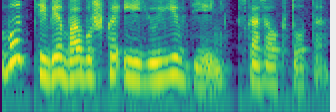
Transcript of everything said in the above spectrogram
«Вот тебе, бабушка, и Юрьев день», — сказал кто-то.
